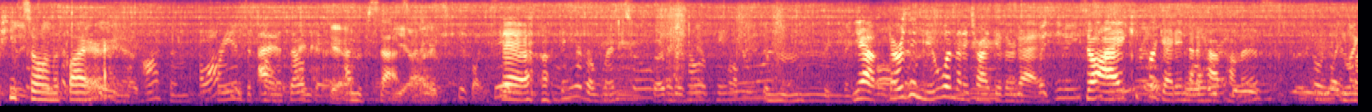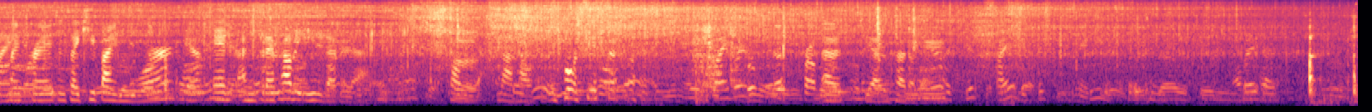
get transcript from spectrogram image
pizza on the fire. awesome brands of hummus out there. Yeah. I'm obsessed. Yeah, So, They have a lentil and a jalapeno one. Mm-hmm. yeah, there was a new one that I tried the other day. So I keep forgetting that I have hummus Oh, in like my fridge, and so I keep buying more. Yeah. And, and but I probably eat it every day. It's probably not healthy. for you. oh,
